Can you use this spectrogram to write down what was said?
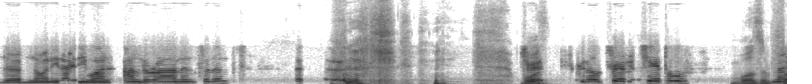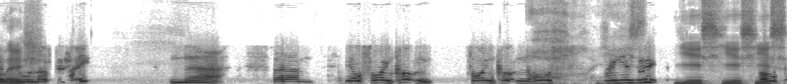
The 1981 underarm incident. Tra- good old Trevor Chappell. wasn't Nobody flash? love to hate. Nah. But um, the old fine cotton, fine cotton horse ringing, mate. Yes, yes, Bob, yes.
